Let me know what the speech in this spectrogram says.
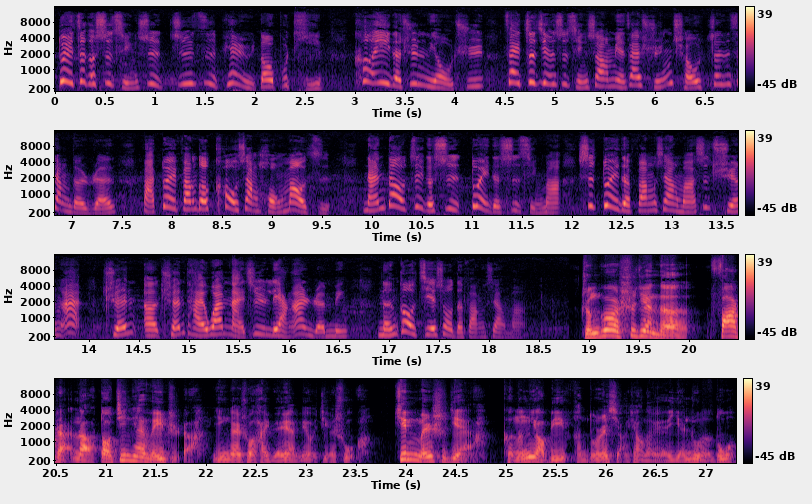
对这个事情是只字片语都不提，刻意的去扭曲，在这件事情上面，在寻求真相的人，把对方都扣上红帽子，难道这个是对的事情吗？是对的方向吗？是全岸全呃全台湾乃至于两岸人民能够接受的方向吗？整个事件的发展呢，到今天为止啊，应该说还远远没有结束啊。金门事件啊，可能要比很多人想象的要严重的多。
